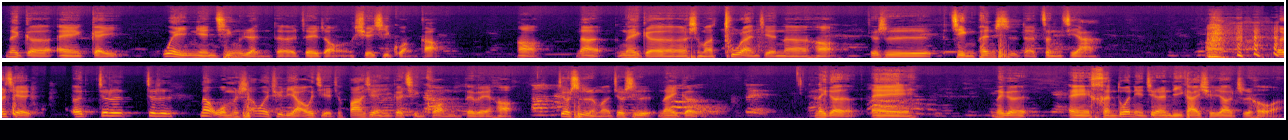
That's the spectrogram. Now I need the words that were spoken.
那个哎，给为年轻人的这种学习广告，啊，那那个什么，突然间呢，哈，就是井喷式的增加。啊，而且，呃，就是就是，那我们稍微去了解，就发现一个情况，对不对？哈，就是什么？就是那个对，那个，哎，那个，哎，很多年轻人离开学校之后啊，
